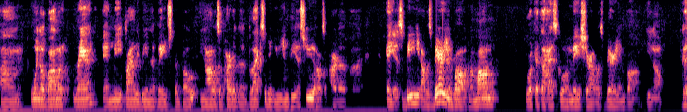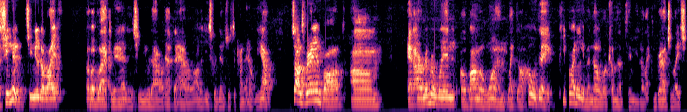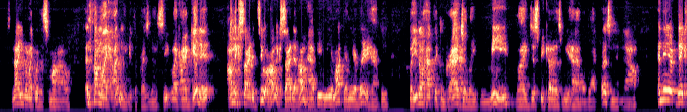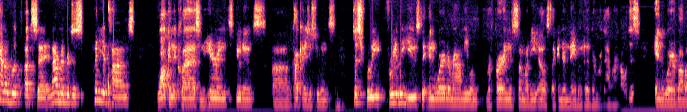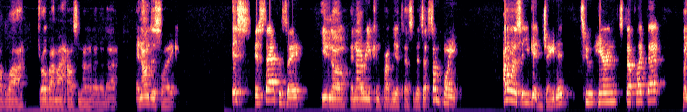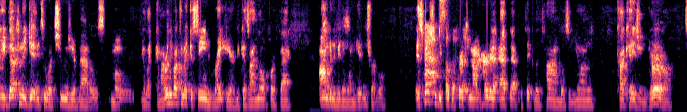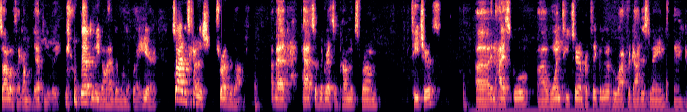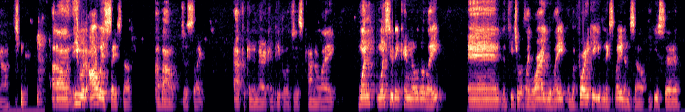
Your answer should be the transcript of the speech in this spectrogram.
um, when Obama ran and me finally being of age to vote. You know, I was a part of the Black Student Union BSU. I was a part of uh, ASB. I was very involved. My mom worked at the high school and made sure I was very involved. You know, because she knew she knew the life of a black man and she knew that I would have to have a lot of these credentials to kind of help me out. So I was very involved. Um, and I remember when Obama won, like the whole day, people I didn't even know were coming up to me. They're like, "Congratulations!" Not even like with a smile. And I'm like, "I didn't get the presidency. Like, I get it. I'm excited too. I'm excited. I'm happy. Me and my family are very happy. But you don't have to congratulate me, like just because we have a black president now." And they they kind of looked upset. And I remember just plenty of times walking to class and hearing students, um, Caucasian students, just freely freely use the N word around me when referring to somebody else, like in their neighborhood or whatever. Oh, this N word, blah blah blah, drove by my house and da da da da da. And I'm just like, it's it's sad to say, you know, and Nairi can probably attest to this. At some point, I don't want to say you get jaded to hearing stuff like that, but you definitely get into a choose your battles mode. You're like, am I really about to make a scene right here? Because I know for a fact I'm going to be the one to get in trouble especially Absolutely. because the person I heard it at that particular time was a young Caucasian girl. So I was like, I'm definitely, definitely gonna have the one up right here. So I just kind of shrugged it off. I've had passive aggressive comments from teachers uh, in high school. Uh, one teacher in particular, who I forgot his name, thank God, um, he would always say stuff about just like African American people, just kind of like one one student came in a little late and the teacher was like, Why are you late? And before he could even explain himself, he said,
